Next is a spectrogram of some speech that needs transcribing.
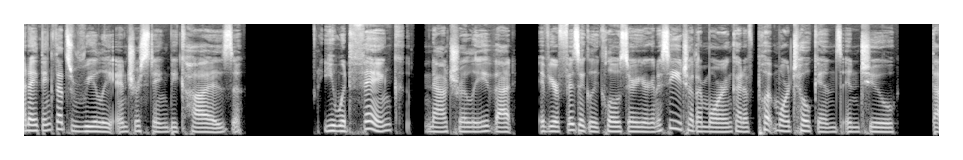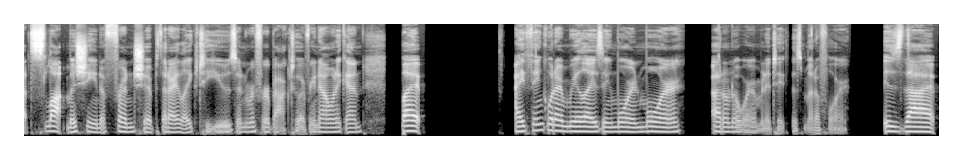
And I think that's really interesting because you would think naturally that if you're physically closer, you're going to see each other more and kind of put more tokens into that slot machine of friendship that I like to use and refer back to every now and again. But I think what I'm realizing more and more, I don't know where I'm going to take this metaphor, is that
